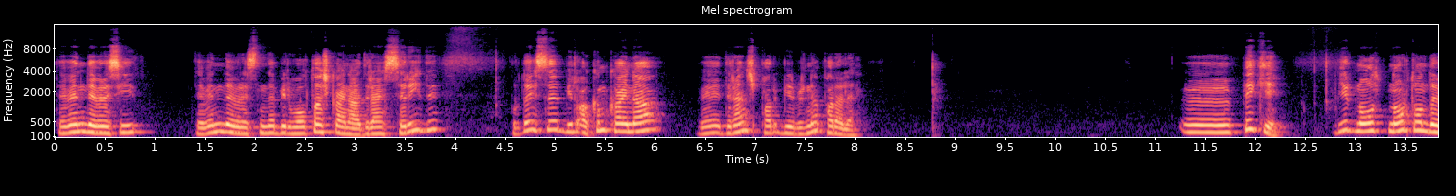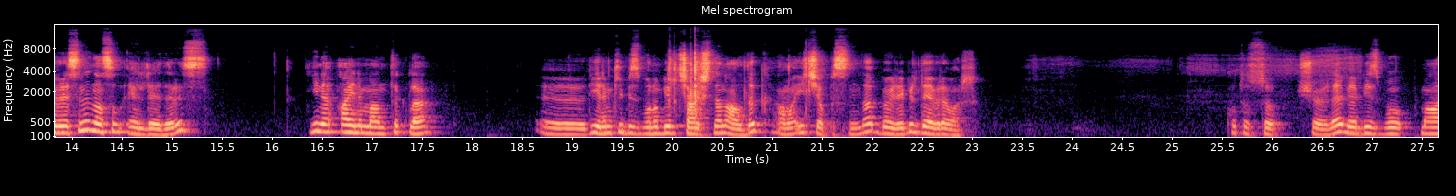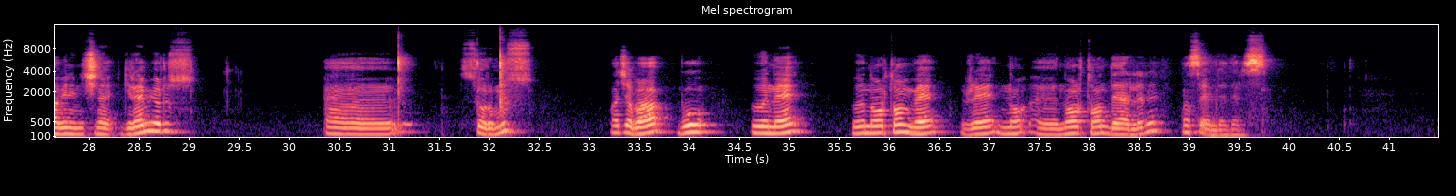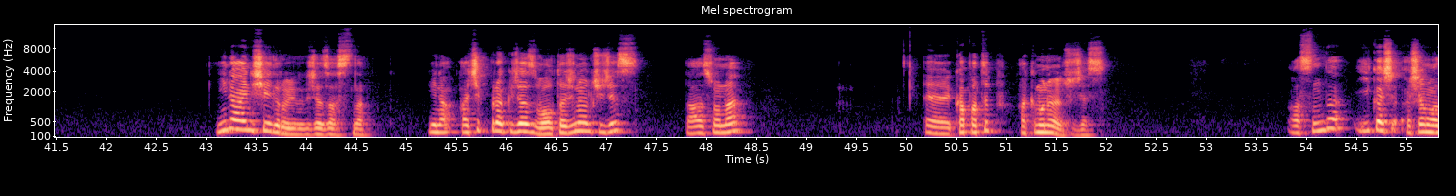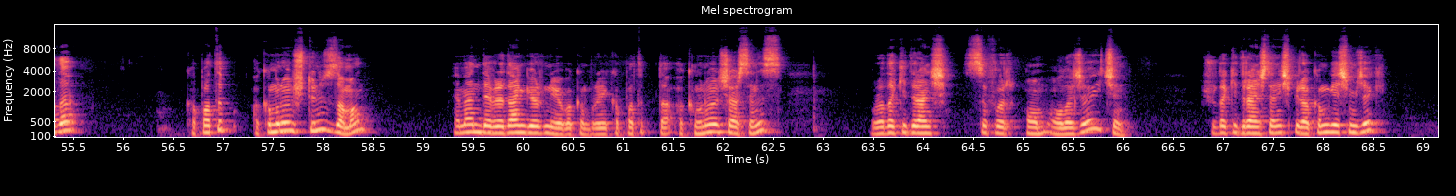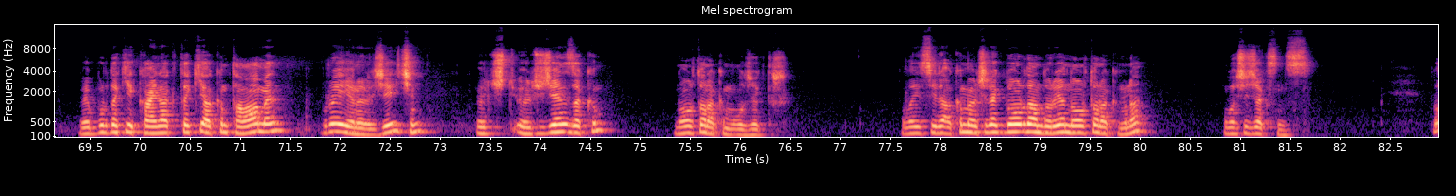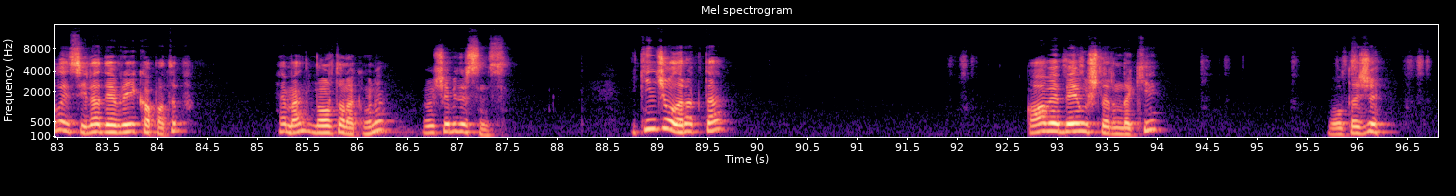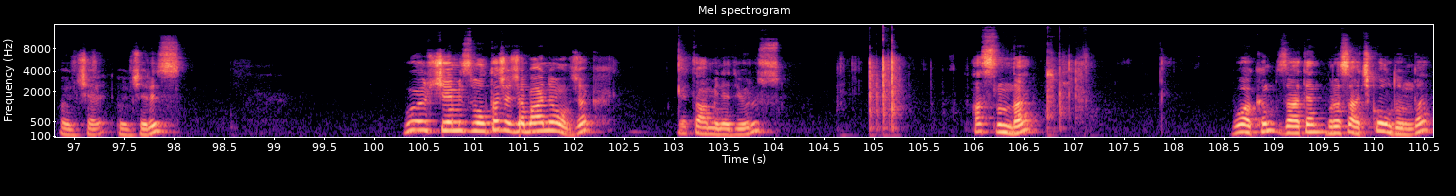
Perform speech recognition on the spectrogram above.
Tevenin devresi Tevenin devresinde bir voltaj kaynağı direnç seriydi. Burada ise bir akım kaynağı ve direnç birbirine paralel. Ee, peki bir Nor- Norton devresini nasıl elde ederiz? Yine aynı mantıkla e, diyelim ki biz bunu bir çarşıdan aldık ama iç yapısında böyle bir devre var. Kutusu şöyle ve biz bu mavinin içine giremiyoruz. Ee, sorumuz acaba bu I ne, I Norton ve R e, Norton değerlerini nasıl elde ederiz? Yine aynı şeyleri uygulayacağız aslında. Yine açık bırakacağız, voltajını ölçeceğiz. Daha sonra e, kapatıp akımını ölçeceğiz. Aslında ilk aş- aşamada kapatıp akımını ölçtüğünüz zaman hemen devreden görünüyor. Bakın burayı kapatıp da akımını ölçerseniz buradaki direnç 0 ohm olacağı için şuradaki dirençten hiçbir akım geçmeyecek ve buradaki kaynaktaki akım tamamen buraya yöneleceği için ölç- ölçeceğiniz akım Norton akımı olacaktır. Dolayısıyla akım ölçerek doğrudan doğruya Norton akımına ulaşacaksınız. Dolayısıyla devreyi kapatıp hemen Norton akımını ölçebilirsiniz. İkinci olarak da A ve B uçlarındaki voltajı ölçer, ölçeriz. Bu ölçeceğimiz voltaj acaba ne olacak? Ne tahmin ediyoruz? Aslında bu akım zaten burası açık olduğunda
